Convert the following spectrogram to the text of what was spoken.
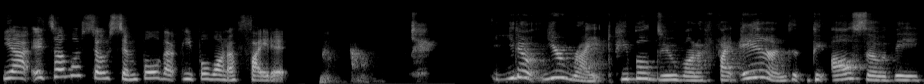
Yeah, it's almost so simple that people want to fight it you know, you're right. People do want to fight. And the also the,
